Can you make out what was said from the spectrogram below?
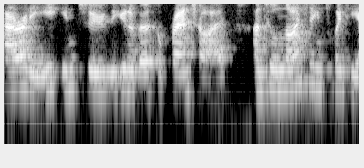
parity into the universal franchise until 1928.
